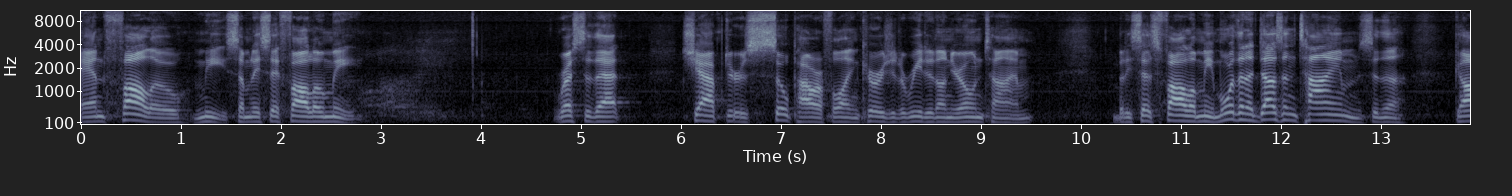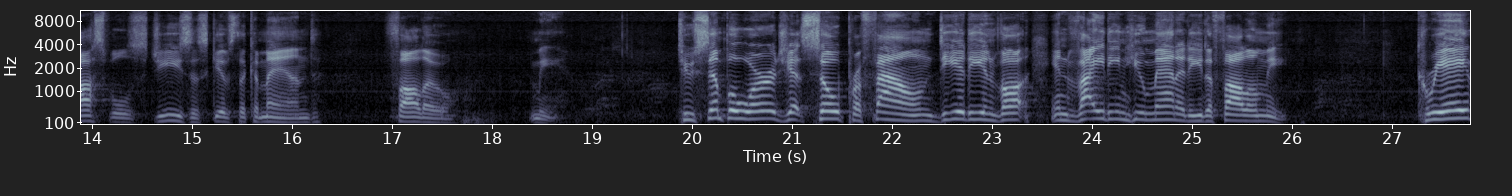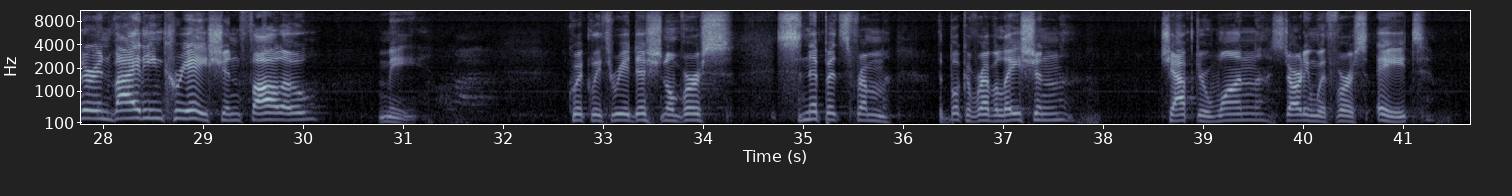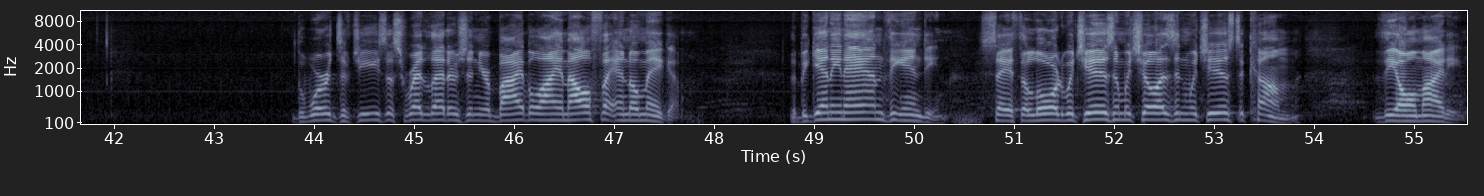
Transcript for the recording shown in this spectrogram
and follow me. Somebody say, Follow me rest of that chapter is so powerful. I encourage you to read it on your own time. But he says, Follow me. More than a dozen times in the Gospels, Jesus gives the command, Follow me. Two simple words, yet so profound, deity inviting humanity to follow me. Creator inviting creation, follow me. Quickly, three additional verse snippets from the book of Revelation, chapter 1, starting with verse 8. The words of Jesus, red letters in your Bible I am Alpha and Omega, the beginning and the ending, saith the Lord, which is and which was and which is to come, the Almighty.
